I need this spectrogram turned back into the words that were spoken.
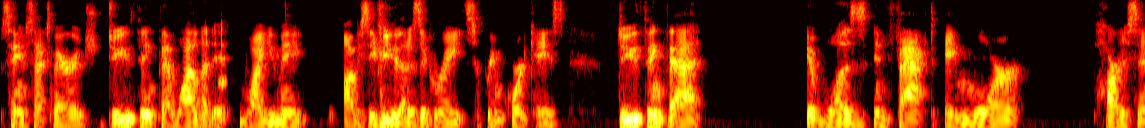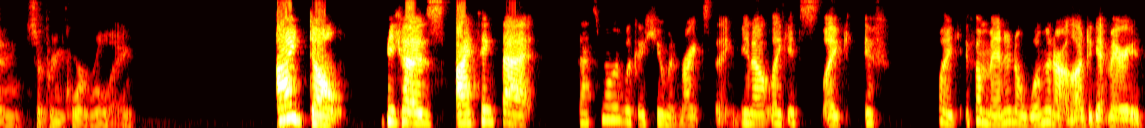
same-sex marriage do you think that while that it, while you may obviously view that as a great supreme court case do you think that it was in fact a more partisan supreme court ruling? I don't because I think that that's more of like a human rights thing. You know, like it's like if like if a man and a woman are allowed to get married,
